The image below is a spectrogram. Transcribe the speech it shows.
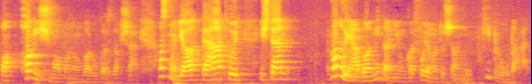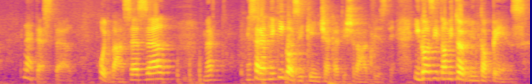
a hamis mammonon való gazdagság. Azt mondja tehát, hogy Isten valójában mindannyiunkat folyamatosan kipróbál, letesztel, hogy bánsz ezzel? Mert én szeretnék igazi kincseket is rád bízni. Igazit, ami több, mint a pénz.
